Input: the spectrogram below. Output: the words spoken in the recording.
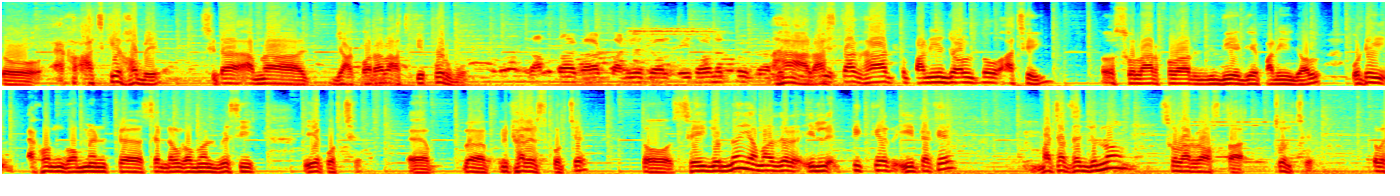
তো এখন আজকে হবে সেটা আমরা যা করার আজকে করব। রাস্তাঘাট পানীয় জল এই ধরনের তো হ্যাঁ রাস্তাঘাট পানীয় জল তো আছেই। সোলার ফোলার দিয়ে যে পানীয় জল ওটাই এখন গভর্নমেন্ট সেন্ট্রাল গভর্নমেন্ট বেশি ইয়ে করছে প্রিফারেন্স করছে। তো সেই জন্যই আমাদের ইলেকট্রিকের ইটাকে বাঁচানোর জন্য সোলার ব্যবস্থা চলছে। তবে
